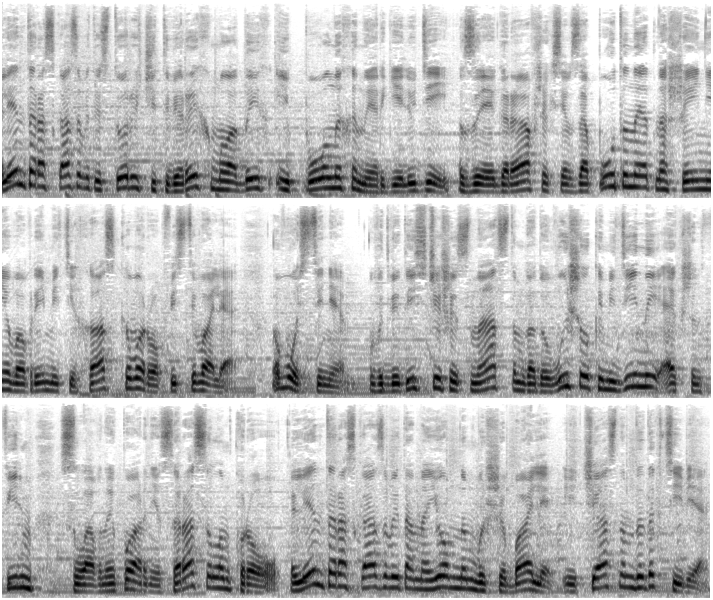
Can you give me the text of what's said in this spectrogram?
Лента рассказывает историю четверых молодых и полных энергии людей, заигравшихся в запутанные отношения во время Техасского рок-фестиваля в Остине. В 2016 году вышел комедийный экшн-фильм «Славные парни» с Расселом Кроу. Лента рассказывает о наемном вышибале и частном детективе,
